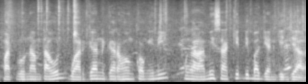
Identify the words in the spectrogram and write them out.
46 tahun, warga negara Hong Kong ini mengalami sakit di bagian ginjal.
